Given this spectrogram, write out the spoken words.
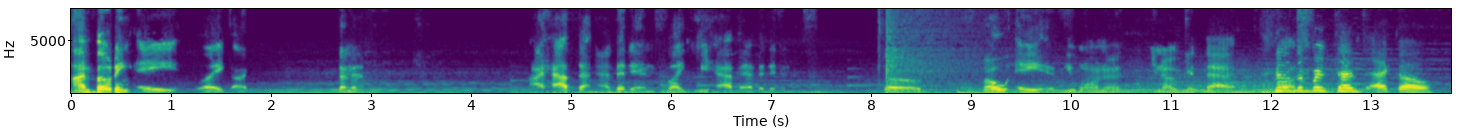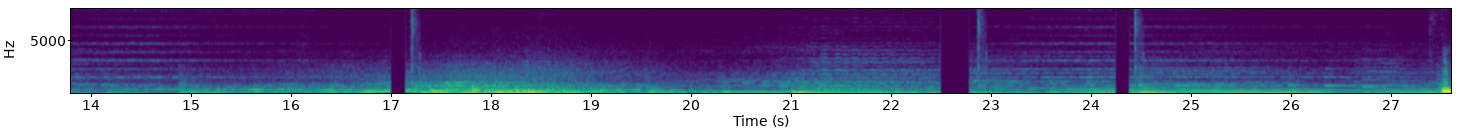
I'm voting eight. Like I'm gonna. I have the evidence. Like we have evidence. So Vote eight if you wanna, you know, get that. Number 10's Echo.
